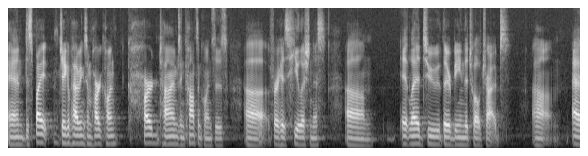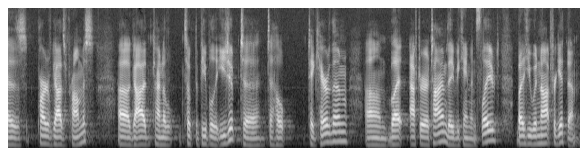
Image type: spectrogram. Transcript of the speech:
And despite Jacob having some hard, hard times and consequences uh, for his heelishness, um, it led to there being the 12 tribes. Um, as part of God's promise, uh, God kind of took the people to Egypt to, to help take care of them. Um, but after a time, they became enslaved, but he would not forget them.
